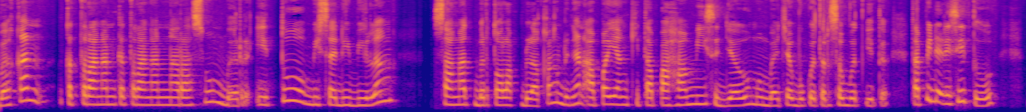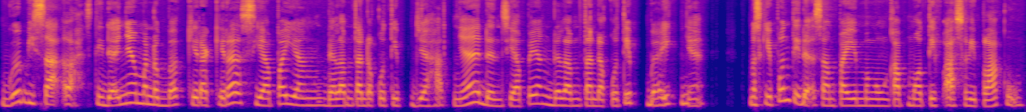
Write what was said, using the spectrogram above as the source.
Bahkan keterangan-keterangan narasumber itu bisa dibilang sangat bertolak belakang dengan apa yang kita pahami sejauh membaca buku tersebut gitu. Tapi dari situ, gue bisa lah setidaknya menebak kira-kira siapa yang dalam tanda kutip jahatnya dan siapa yang dalam tanda kutip baiknya. Meskipun tidak sampai mengungkap motif asli pelaku.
